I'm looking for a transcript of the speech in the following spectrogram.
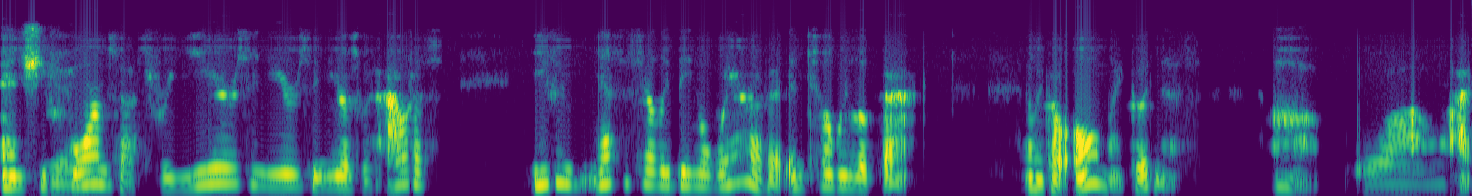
And she Yeah. forms us for years and years and years without us even necessarily being aware of it until we look back and we go, oh my goodness, uh, Wow. I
